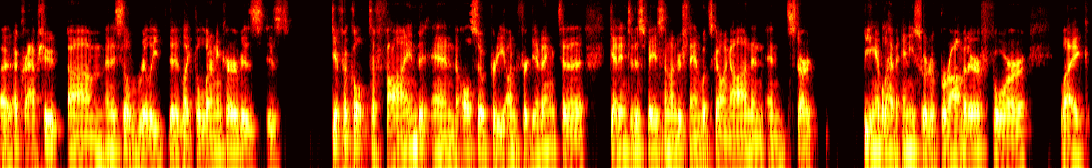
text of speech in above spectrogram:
a, a crapshoot, um, and it's still really the, like the learning curve is is difficult to find and also pretty unforgiving to get into the space and understand what's going on and and start being able to have any sort of barometer for like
